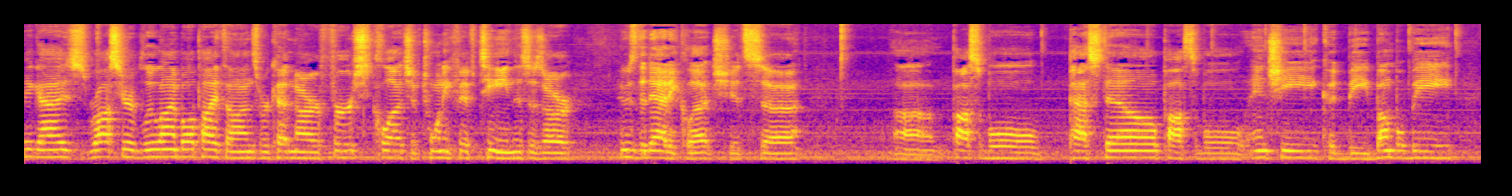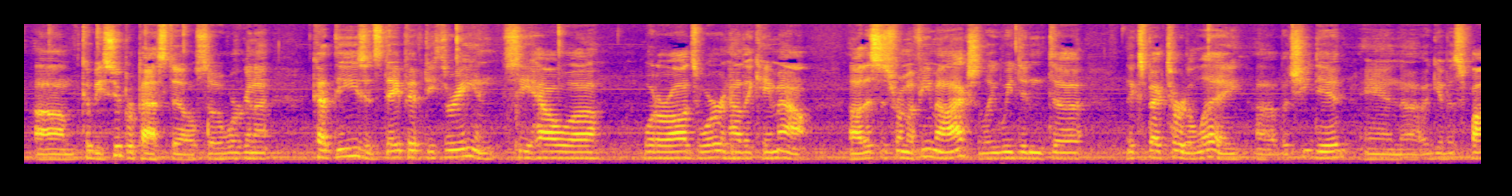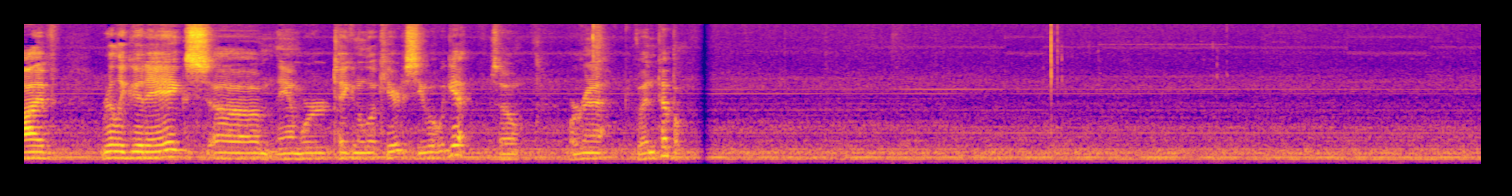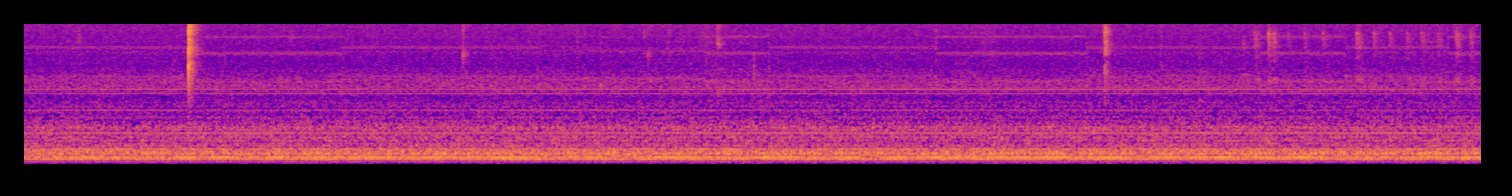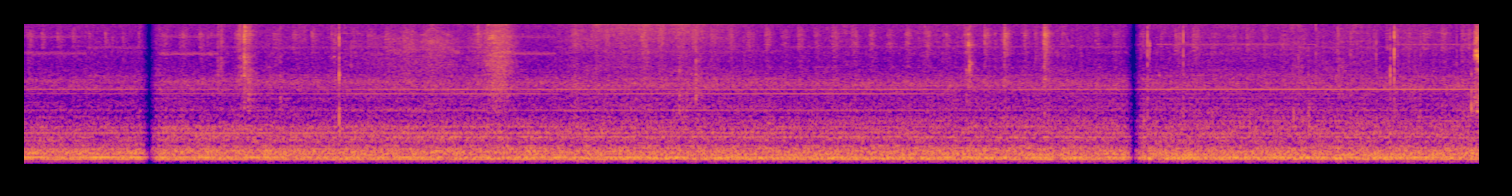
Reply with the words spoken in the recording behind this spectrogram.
Hey guys, Ross here at Blue Line Ball Pythons. We're cutting our first clutch of 2015. This is our Who's the Daddy clutch. It's uh, uh, possible pastel, possible enchi, could be bumblebee, um, could be super pastel. So we're gonna cut these. It's day 53 and see how uh, what our odds were and how they came out. Uh, this is from a female actually. We didn't uh, expect her to lay, uh, but she did, and give us five really good eggs, um, and we're taking a look here to see what we get. So we're to go ahead and pip them.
